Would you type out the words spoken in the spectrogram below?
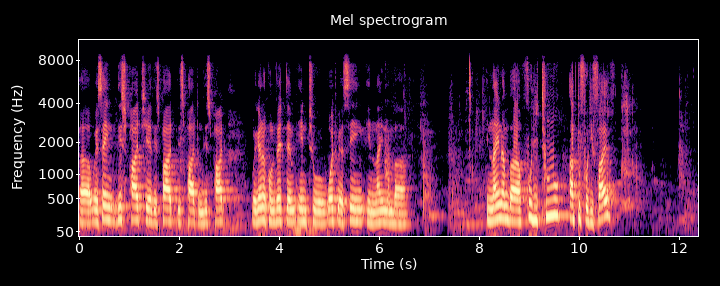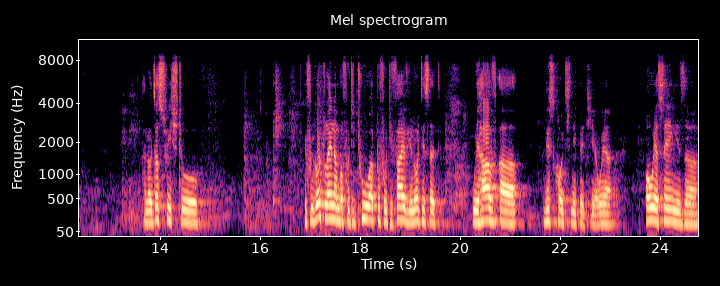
uh, we're saying this part here, this part, this part, and this part, we're going to convert them into what we're seeing in line number, in line number 42 up to 45. And I'll just switch to, if we go to line number 42 up to 45, you notice that we have uh, this code snippet here where all we are saying is uh,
